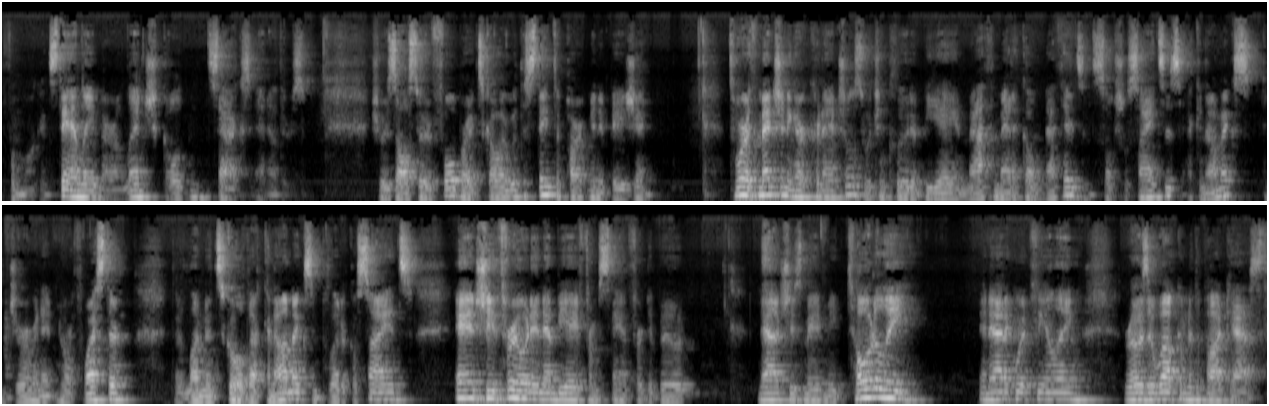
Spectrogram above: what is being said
for Morgan Stanley, Merrill Lynch, Goldman Sachs, and others. She was also a Fulbright Scholar with the State Department in Beijing. It's worth mentioning her credentials, which include a BA in Mathematical Methods and Social Sciences, Economics, and German at Northwestern, the London School of Economics and Political Science, and she threw in an MBA from Stanford to boot. Now she's made me totally inadequate feeling. Rosa, welcome to the podcast.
